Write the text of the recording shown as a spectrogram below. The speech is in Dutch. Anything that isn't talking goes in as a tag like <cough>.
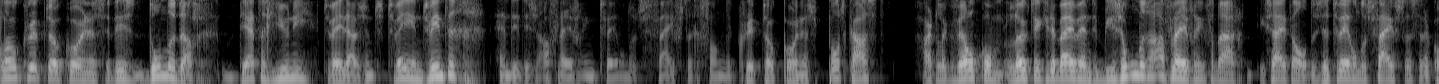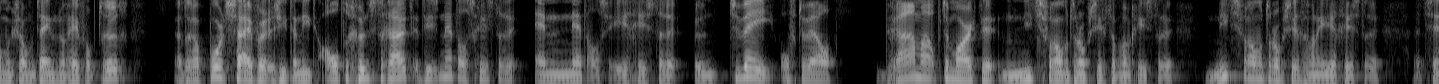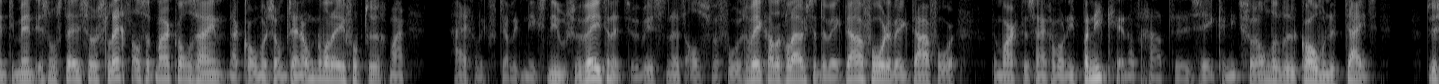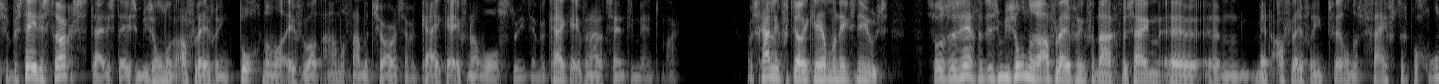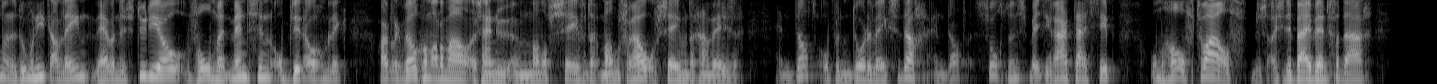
Hallo CryptoCoiners, het is donderdag 30 juni 2022 en dit is aflevering 250 van de CryptoCoiners podcast. Hartelijk welkom, leuk dat je erbij bent. Een bijzondere aflevering vandaag. Ik zei het al, dus de 250ste, daar kom ik zo meteen nog even op terug. Het rapportcijfer ziet er niet al te gunstig uit. Het is net als gisteren en net als eergisteren een 2. Oftewel, drama op de markten, niets veranderd ten opzichte van gisteren, niets veranderd ten opzichte van eergisteren. Het sentiment is nog steeds zo slecht als het maar kan zijn. Daar komen we zo meteen ook nog wel even op terug, maar eigenlijk vertel ik niks nieuws. We weten het. We wisten het als we vorige week hadden geluisterd, de week daarvoor, de week daarvoor. De markten zijn gewoon in paniek en dat gaat uh, zeker niet veranderen de komende tijd. Dus we besteden straks tijdens deze bijzondere aflevering toch nog wel even wat aandacht aan de charts. En we kijken even naar Wall Street en we kijken even naar het sentiment. Maar waarschijnlijk vertel ik helemaal niks nieuws. Zoals gezegd, het is een bijzondere aflevering vandaag. We zijn uh, um, met aflevering 250 begonnen. Dat doen we niet alleen. We hebben een studio vol met mensen op dit ogenblik. Hartelijk welkom allemaal. Er zijn nu een man of 70, man, vrouw of 70 aanwezig. En dat op een doordeweekse dag. En dat s ochtends, een beetje raar tijdstip, om half twaalf. Dus als je erbij bent vandaag,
